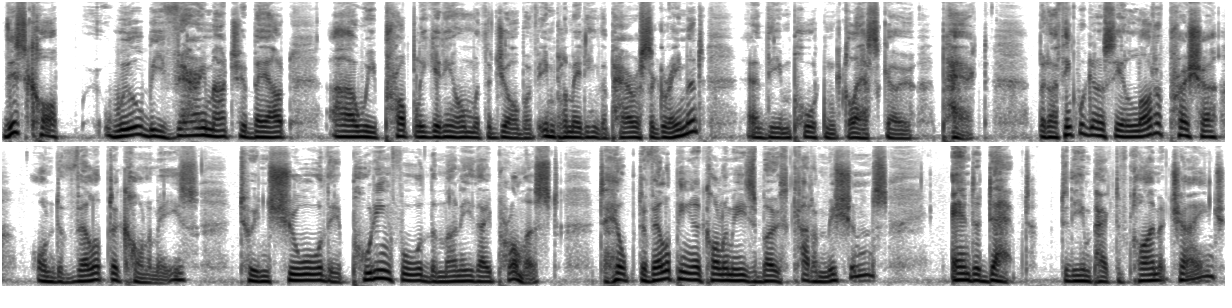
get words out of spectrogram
This COP will be very much about are we properly getting on with the job of implementing the Paris Agreement and the important Glasgow Pact. But I think we're going to see a lot of pressure on developed economies to ensure they're putting forward the money they promised to help developing economies both cut emissions and adapt to the impact of climate change.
